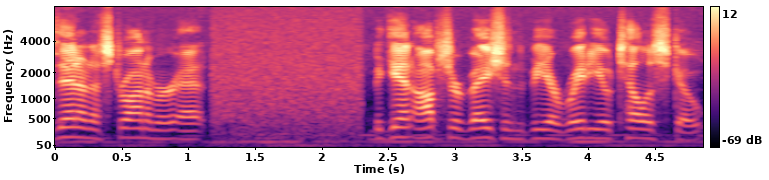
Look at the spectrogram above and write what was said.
then an astronomer at, began observations via radio telescope.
